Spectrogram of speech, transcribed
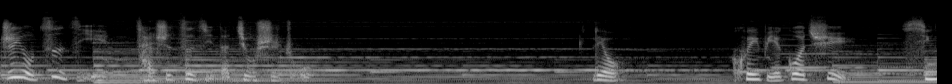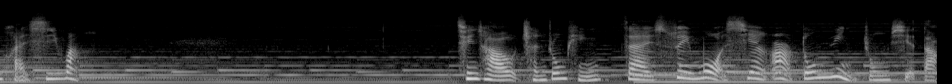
只有自己才是自己的救世主。六，挥别过去，心怀希望。清朝陈中平在《岁末献二冬韵》中写道：“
